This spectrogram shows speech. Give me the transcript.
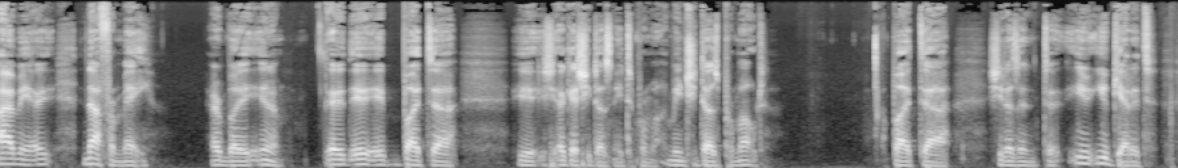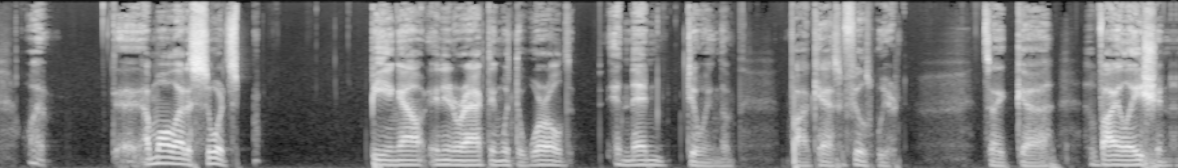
I mean, not from me. Everybody, you know, it, it, but uh, I guess she does need to promote. I mean, she does promote, but uh, she doesn't. Uh, you you get it. What? I'm all out of sorts being out and interacting with the world and then doing the podcast. It feels weird. It's like uh, a violation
